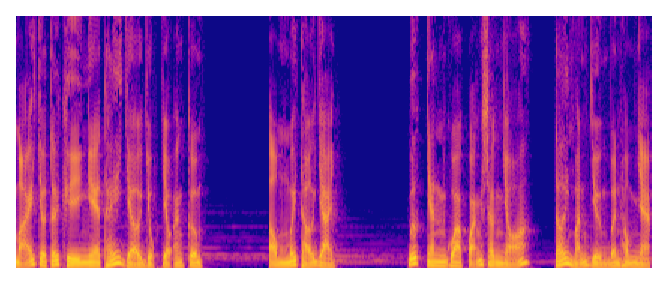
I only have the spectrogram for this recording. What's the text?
Mãi cho tới khi nghe thấy vợ dục vào ăn cơm. Ông mới thở dài, Bước nhanh qua khoảng sân nhỏ Tới mảnh giường bên hông nhà.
